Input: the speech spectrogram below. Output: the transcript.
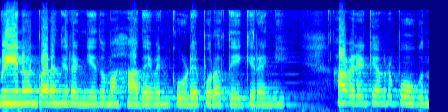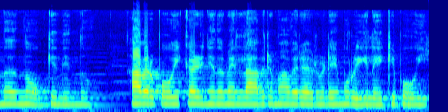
മേനോൻ പറഞ്ഞിറങ്ങിയത് മഹാദേവൻ കൂടെ പുറത്തേക്ക് ഇറങ്ങി. അവരൊക്കെ അവർ പോകുന്നത് നോക്കി നിന്നു. അവർ പോയി കഴിഞ്ഞതും എല്ലാവരും അവരവരുടെ മുറിയിലേക്ക് പോയി.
